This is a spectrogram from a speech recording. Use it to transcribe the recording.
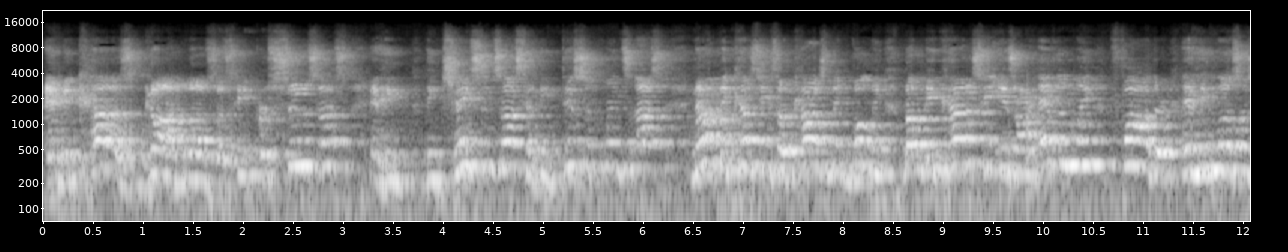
And because God loves us, He pursues us and He, he chastens us and He disciplines us, not because He's a cosmic bully, but because He is our Heavenly Father and He loves us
